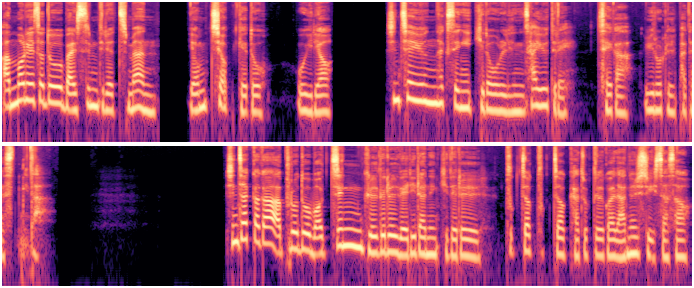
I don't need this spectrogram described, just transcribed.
앞머리에서도 말씀드렸지만 염치 없게도 오히려 신채윤 학생이 길어 올린 사유들에 제가 위로를 받았습니다. 신작가가 앞으로도 멋진 글들을 내리라는 기대를 북적북적 가족들과 나눌 수 있어서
